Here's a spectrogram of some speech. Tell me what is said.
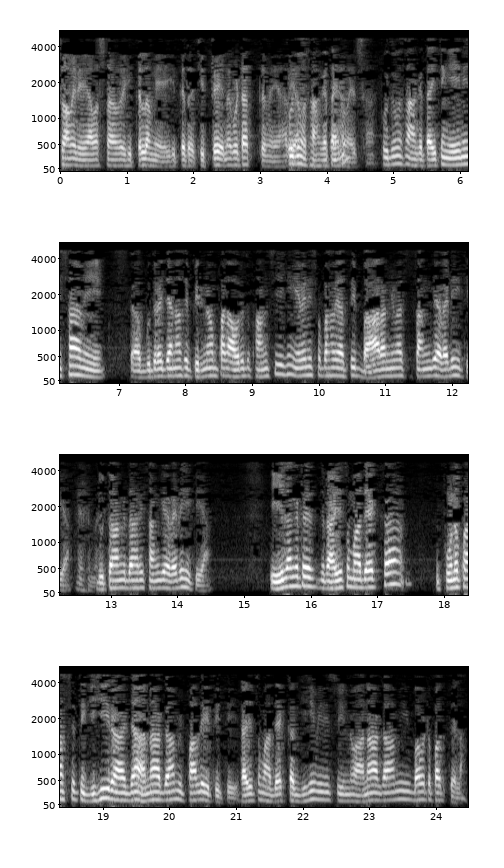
ස්වාමීනි මේ අවස්ථාව හිතලා මේ හිතට චිත්‍රය එනකොටත් මේ හරි පුදුම සහගතයි. පුදුම සහගතයි. ඉතින් ඒ නිසා මේ බුදුරජාණන් වහන්සේ පිරිනවම් පාල අවුරුදු 500කින් එවැනි ස්වභාවයක් තිබ්බා ආරණ්‍යවාසී සංඝයා වැඩ හිටියා. දුතාංගධාරී සංඝයා වැඩ හිටියා. ඊළඟට රජතුමා දැක්කා පුනපස්සති ගිහි රාජා අනාගාමි ඵලෙතිති. රජතුමා දැක්ක ගිහි මිනිස්සු ඉන්නවා අනාගාමි බවට පත් වෙලා.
